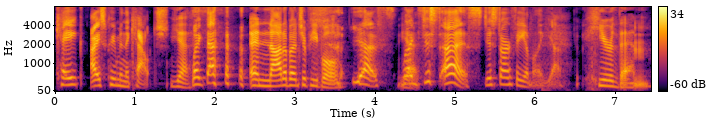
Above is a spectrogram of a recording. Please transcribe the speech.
cake, ice cream, and the couch. Yes. Like that. and not a bunch of people. yes. Like just us, just our family. Yeah. hear them.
